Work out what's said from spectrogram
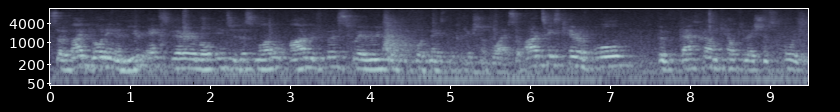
So if I brought in a new x variable into this model, R would first square root it before it makes the prediction of y. So R takes care of all the background calculations for you.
